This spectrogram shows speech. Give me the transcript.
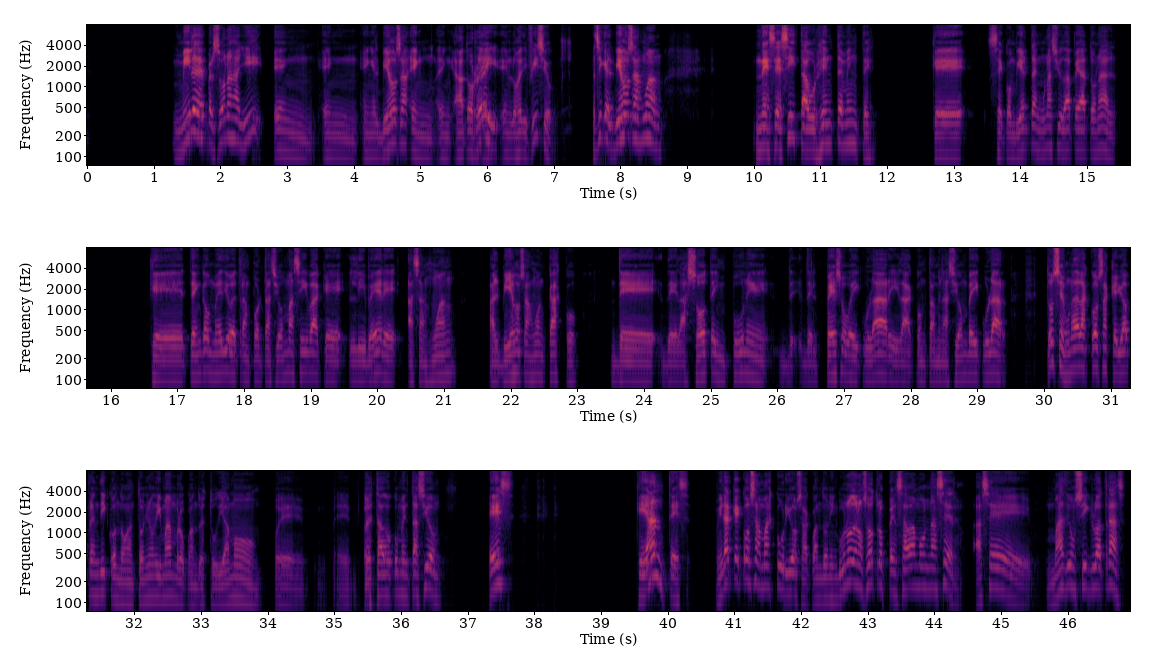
miles de personas allí en, en, en el viejo San, en, en Atorrey, en los edificios. Así que el viejo San Juan necesita urgentemente que se convierta en una ciudad peatonal que tenga un medio de transportación masiva que libere a San Juan, al viejo San Juan Casco, de, del azote impune de- del peso vehicular y la contaminación vehicular. Entonces, una de las cosas que yo aprendí con don Antonio Di Mambro cuando estudiamos pues, eh, toda esta documentación es que antes, mira qué cosa más curiosa, cuando ninguno de nosotros pensábamos nacer, hace más de un siglo atrás,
